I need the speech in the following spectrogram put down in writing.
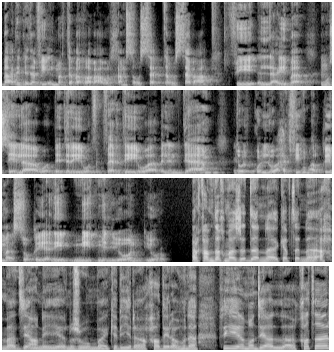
بعد كده في المرتبة الرابعة والخامسة والسادسة والسابعة في اللعيبة موسيلا وبدري وفلفردي وبلينجهام دول كل واحد فيهم القيمة السوقية ل 100 مليون يورو. أرقام ضخمة جدا كابتن أحمد يعني نجوم كبيرة حاضرة هنا في مونديال قطر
